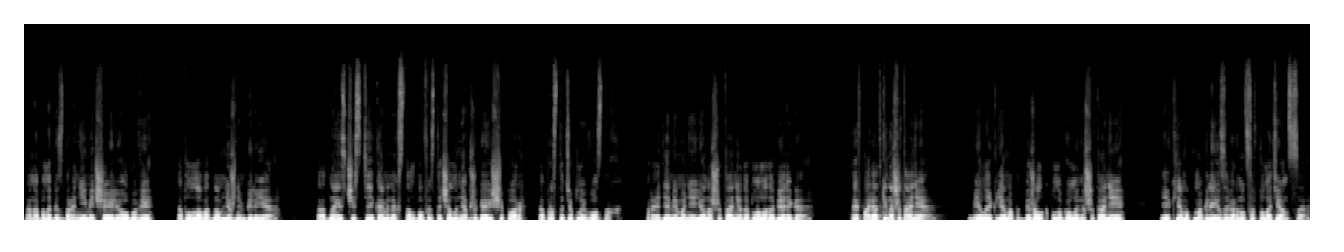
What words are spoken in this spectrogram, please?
Она была без брони, меча или обуви, а плыла в одном нижнем белье. Одна из частей каменных столбов источала не обжигающий пар, а просто теплый воздух. Пройдя мимо нее, Нашитание доплыла до берега. «Ты в порядке, Нашитание?» Милый Кьяма подбежал к полуголой Нашитании, и Кьяма помогли ей завернуться в полотенце.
